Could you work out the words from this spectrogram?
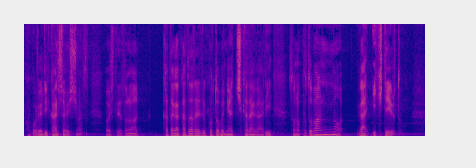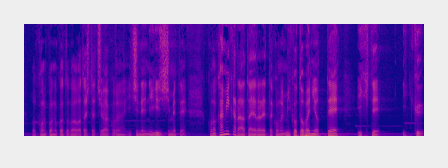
心より感謝をします。そしてその方が語られる言葉には力がありその言葉もが生きていると。このこの言葉を私たちはこの1年握りしめてこの神から与えられたこの御言葉によって生きていく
